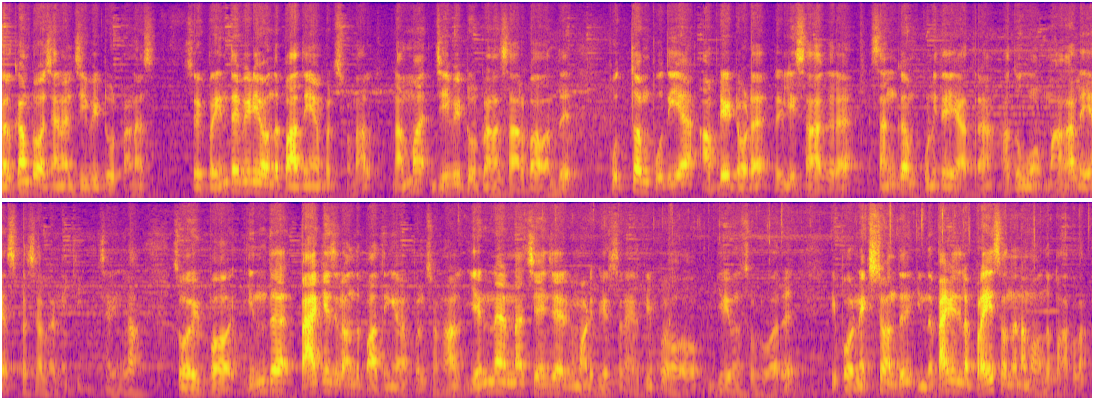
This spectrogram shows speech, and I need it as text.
Welcome to our channel GV tour planners so இப்போ இந்த வீடியோ வந்து பார்த்தீங்க அப்படின்னு சொன்னால் நம்ம ஜிவி டூர் பிளானர் சார்பாக வந்து புத்தம் புதிய அப்டேட்டோட ரிலீஸ் ஆகிற சங்கம் புனித யாத்திரை அதுவும் மகாலய ஸ்பெஷல் அன்னைக்கு. சரிங்களா? ஸோ இப்போ இந்த பேக்கேஜில் வந்து பார்த்தீங்க அப்படின்னு சொன்னால் என்னென்ன சேஞ்ச் ஆகிருக்கு மாடிஃபிகேஷன் ஆகிருக்கு இப்போ கிரி வந்து சொல்லுவார். இப்போது நெக்ஸ்ட் வந்து இந்த பேக்கேஜில் ப்ரைஸ் வந்து நம்ம வந்து பார்க்கலாம்.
